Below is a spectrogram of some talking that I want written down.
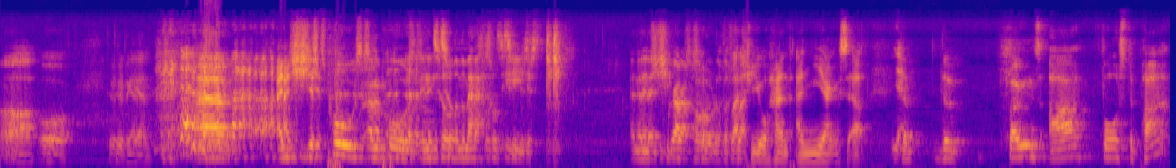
ah or do it again. Um, and she just pulls and pulls until the metal T just, and then she grabs hold of the flesh of your hand and yanks it up. Yeah. The, the bones are forced apart.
